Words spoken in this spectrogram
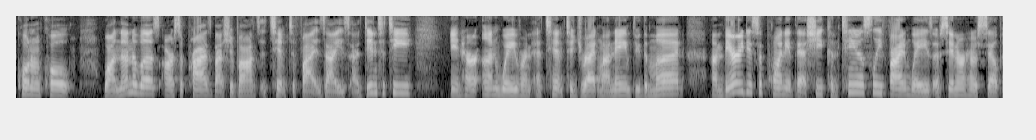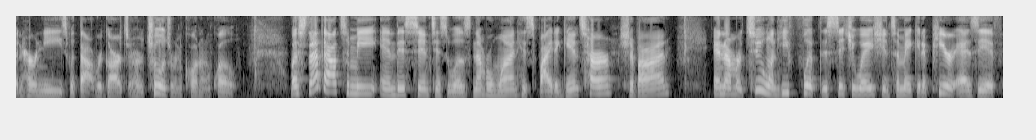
quote unquote, while none of us are surprised by Siohvaughn's attempt to fight Zaya's identity, in her unwavering attempt to drag my name through the mud, I'm very disappointed that she continuously finds ways of centering herself and her needs without regard to her children, quote unquote. What stuck out to me in this sentence was number one, his fight against her, Siohvaughn, and number two, when he flipped the situation to make it appear as if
